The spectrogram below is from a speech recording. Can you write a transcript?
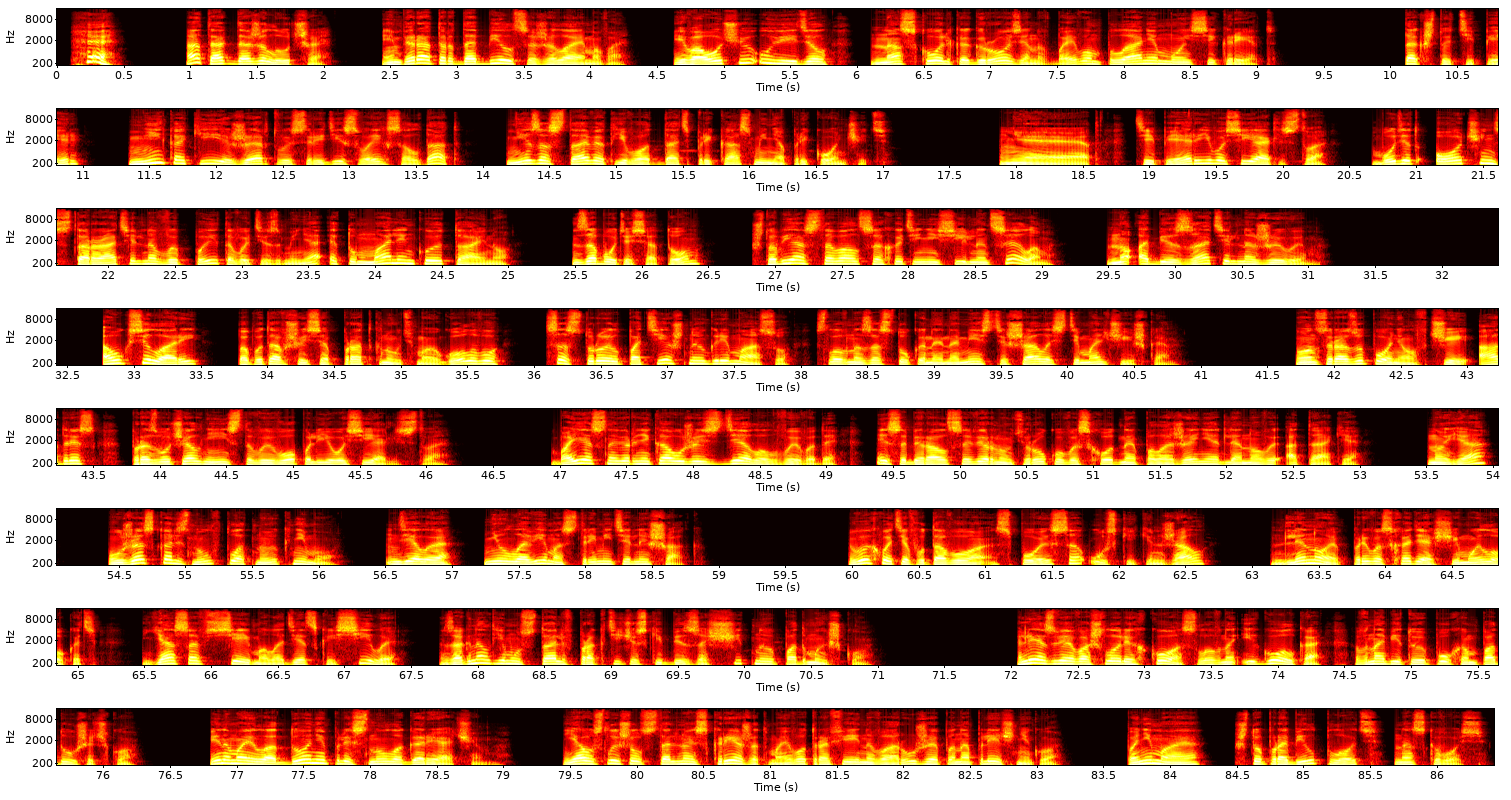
«Хе! А так даже лучше. Император добился желаемого и воочию увидел, насколько грозен в боевом плане мой секрет. Так что теперь никакие жертвы среди своих солдат не заставят его отдать приказ меня прикончить. Нет, теперь его сиятельство будет очень старательно выпытывать из меня эту маленькую тайну, заботясь о том, чтобы я оставался хоть и не сильно целым, но обязательно живым. Ауксиларий, попытавшийся проткнуть мою голову, состроил потешную гримасу, словно застуканный на месте шалости мальчишка. Он сразу понял, в чей адрес прозвучал неистовый вопль его сиятельства. Боец наверняка уже сделал выводы и собирался вернуть руку в исходное положение для новой атаки. Но я уже скользнул вплотную к нему, делая неуловимо стремительный шаг. Выхватив у того с пояса узкий кинжал, длиной превосходящий мой локоть, я со всей молодецкой силы загнал ему сталь в практически беззащитную подмышку. Лезвие вошло легко, словно иголка в набитую пухом подушечку, и на моей ладони плеснуло горячим. Я услышал стальной скрежет моего трофейного оружия по наплечнику, понимая, что пробил плоть насквозь.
